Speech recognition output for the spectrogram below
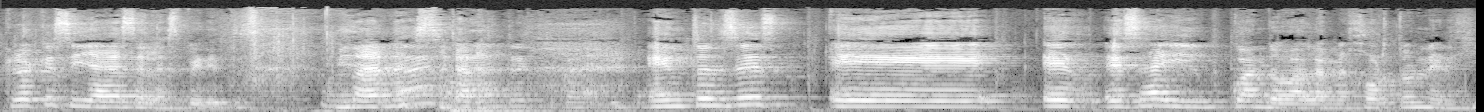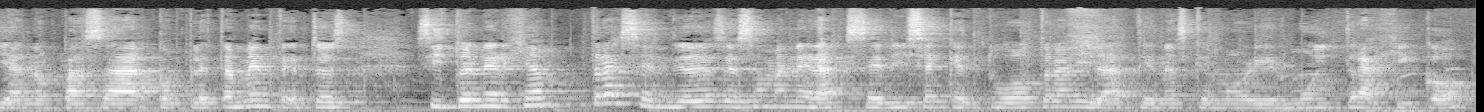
Creo que sí, ya es el espíritu. Mira, No. Entonces, eh, es, es ahí cuando a lo mejor tu energía no pasa completamente. Entonces, si tu energía trascendió desde esa manera, se dice que en tu otra vida tienes que morir muy trágico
